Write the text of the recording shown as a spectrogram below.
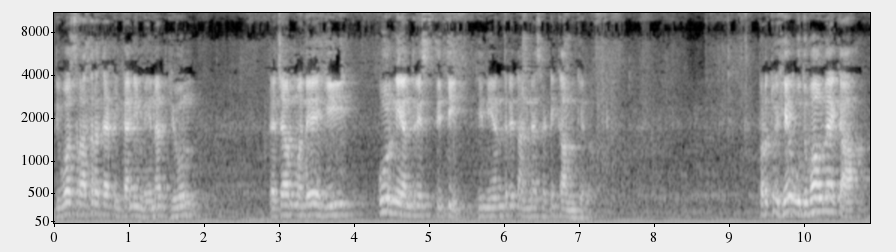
दिवस रात्र त्या ठिकाणी मेहनत घेऊन त्याच्यामध्ये ही पूर नियंत्रित स्थिती ही नियंत्रित आणण्यासाठी काम केलं. परंतु हे उद्भवलंय का?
